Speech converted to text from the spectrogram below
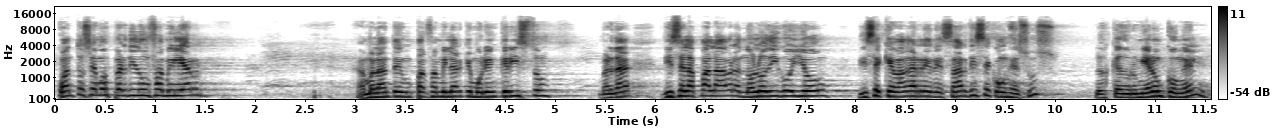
¿Cuántos hemos perdido un familiar? Vamos adelante, un familiar que murió en Cristo, ¿verdad? Dice la palabra, no lo digo yo, dice que van a regresar, dice con Jesús, los que durmieron con Él.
